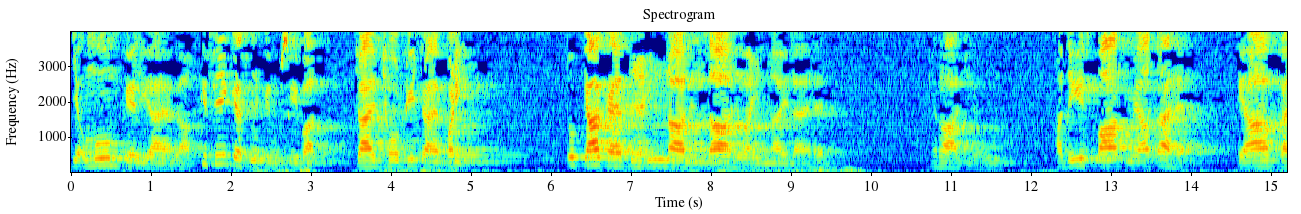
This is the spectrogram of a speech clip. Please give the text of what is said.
یہ عموم کے لیے آئے گا۔ کسی قسم کی مصیبت، چاہے چھوٹی، چاہے بڑی۔ تو کیا کہتے ہیں؟ انا و انا راج حدیث پاک میں آتا ہے کہ آپ کا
